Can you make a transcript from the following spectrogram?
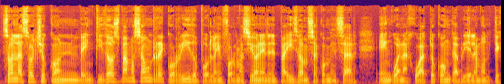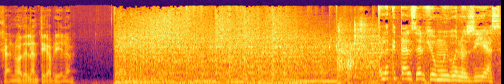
Son las 8 con 22. Vamos a un recorrido por la información en el país. Vamos a comenzar en Guanajuato con Gabriela Montejano. Adelante, Gabriela. Hola, ¿qué tal Sergio? Muy buenos días.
